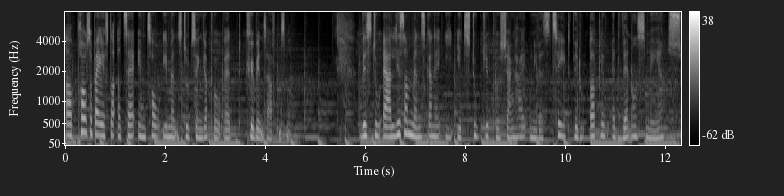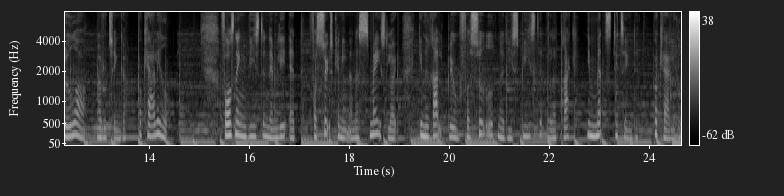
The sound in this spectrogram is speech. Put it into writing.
Og prøv så bagefter at tage en tår, imens du tænker på at købe ind til aftensmad. Hvis du er ligesom menneskerne i et studie på Shanghai Universitet, vil du opleve, at vandet smager sødere, når du tænker på kærlighed. Forskningen viste nemlig, at forsøgskaninernes smagsløg generelt blev forsødet, når de spiste eller drak, imens de tænkte på kærlighed.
